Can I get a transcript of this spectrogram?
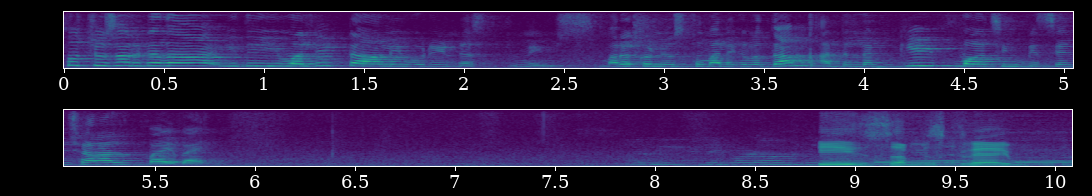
సో చూసారు కదా ఇది ఇవాళ టాలీవుడ్ ఇండస్ట్రీ న్యూస్ మరొక న్యూస్తో మళ్ళీ కలుద్దాం. And keep watching డిసెన్ channel bye bye Please subscribe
